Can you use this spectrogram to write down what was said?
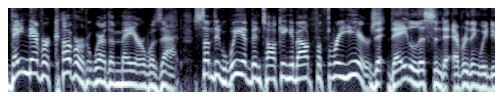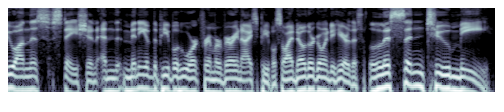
they never covered where the mayor was at. Something we have been talking about for three years. They listen to everything we do on this station, and many of the people who work for him are very nice people. So I know they're going to hear this. Listen to me.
